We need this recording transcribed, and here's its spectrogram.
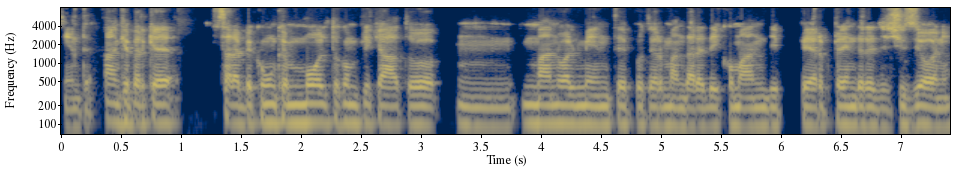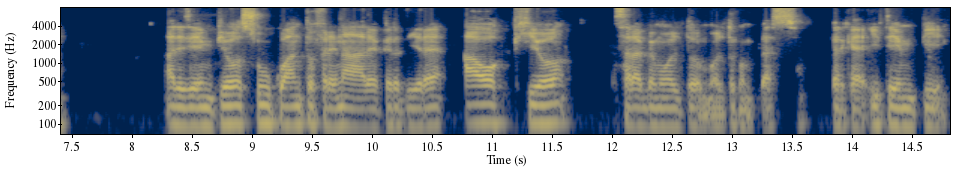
Niente. Anche perché sarebbe comunque molto complicato mh, manualmente poter mandare dei comandi per prendere decisioni, ad esempio su quanto frenare, per dire a occhio sarebbe molto, molto complesso, perché i tempi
